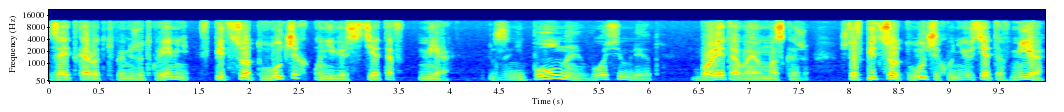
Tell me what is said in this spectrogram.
за этот короткий промежуток времени в 500 лучших университетов мира. За неполные 8 лет. Более того, я вам скажу, что в 500 лучших университетов мира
